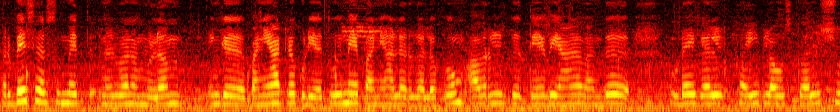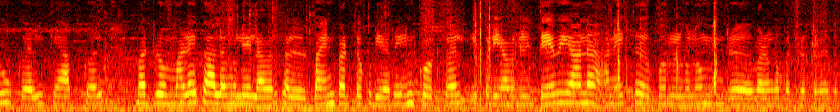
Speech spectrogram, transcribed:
பர்பேசர் சுமித் நிறுவனம் மூலம் இங்கு பணியாற்றக்கூடிய தூய்மை பணியாளர்களுக்கும் அவர்களுக்கு தேவையான வந்து உடைகள் கை கிளவுஸ்கள் ஷூக்கள் கேப்கள் மற்றும் மழைக்காலங்களில் அவர்கள் பயன்படுத்தக்கூடிய ரெயின்கோட்கள் இப்படி அவர்களுக்கு தேவையான அனைத்து பொருள்களும் இன்று வழங்கப்பட்டிருக்கிறது.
